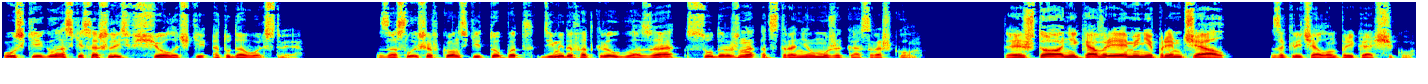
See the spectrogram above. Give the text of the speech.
Узкие глазки сошлись в щелочки от удовольствия. Заслышав конский топот, Демидов открыл глаза, судорожно отстранил мужика с рожком. — Ты что, не ко времени примчал? — закричал он приказчику.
